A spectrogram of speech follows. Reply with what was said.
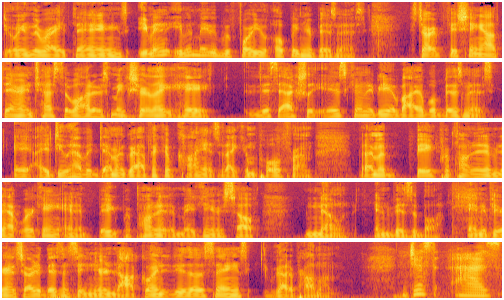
doing the right things, even even maybe before you open your business. Start fishing out there and test the waters. Make sure, like, hey, this actually is going to be a viable business. Hey, I do have a demographic of clients that I can pull from, but I'm a big proponent of networking and a big proponent of making yourself known and visible. And if you're going to start a business and you're not going to do those things, you've got a problem. Just as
